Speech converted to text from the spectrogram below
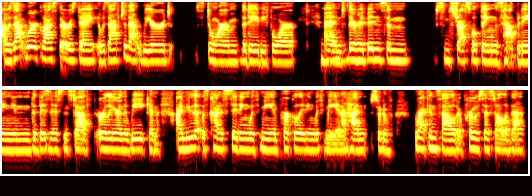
I was at work last Thursday. It was after that weird storm the day before. Mm-hmm. And there had been some some stressful things happening in the business and stuff earlier in the week. And I knew that was kind of sitting with me and percolating with me. And I hadn't sort of reconciled or processed all of that.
